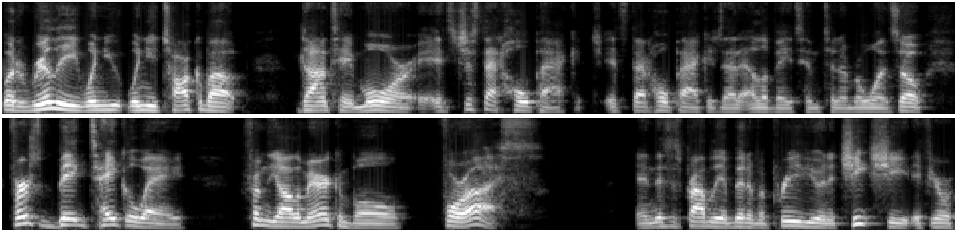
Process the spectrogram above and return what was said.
But really, when you when you talk about Dante Moore, it's just that whole package. It's that whole package that elevates him to number one. So, first big takeaway from the All American Bowl for us, and this is probably a bit of a preview and a cheat sheet if you're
